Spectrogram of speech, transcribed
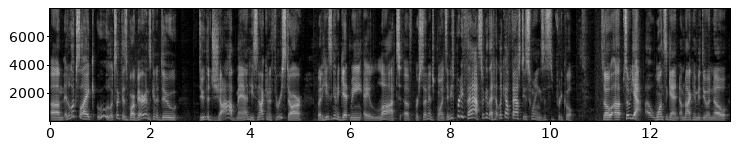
Um, it looks like, ooh, looks like this barbarian's gonna do do the job, man. He's not going to three-star, but he's going to get me a lot of percentage points. And he's pretty fast. Look at that. Look how fast he swings. This is pretty cool. So, uh, so yeah, uh, once again, I'm not going to be doing no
